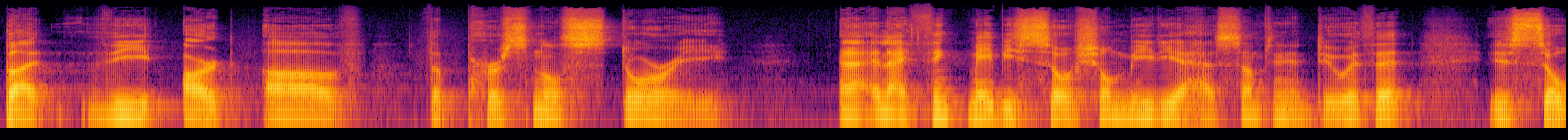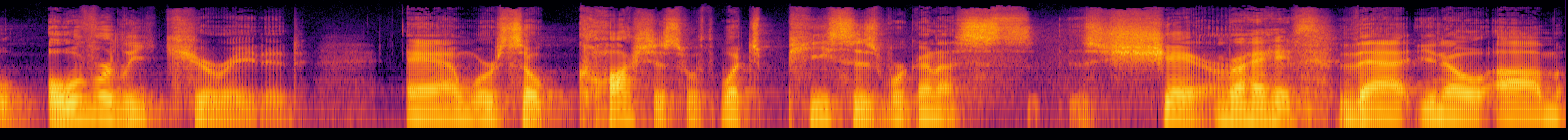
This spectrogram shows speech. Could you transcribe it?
but the art of the personal story and I, and I think maybe social media has something to do with it, is so overly curated, and we're so cautious with which pieces we're going to s- share, Right. That you know um,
